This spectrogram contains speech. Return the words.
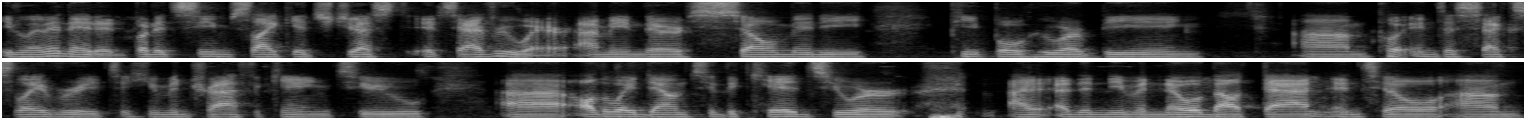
eliminated, but it seems like it's just it's everywhere. I mean, there's so many people who are being um, put into sex slavery to human trafficking to uh, all the way down to the kids who are I, I didn't even know about that mm-hmm. until um,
